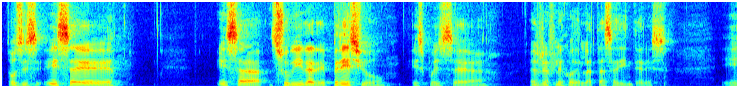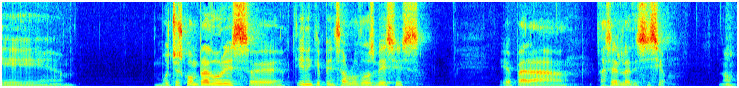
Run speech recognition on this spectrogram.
Entonces, esa, esa subida de precio es pues eh, el reflejo de la tasa de interés. Eh, muchos compradores eh, tienen que pensarlo dos veces para hacer la decisión, ¿no?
